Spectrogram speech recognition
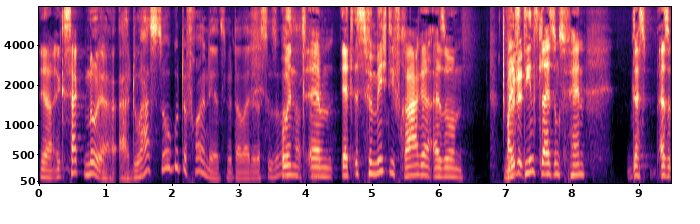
exakt null. Ja, ah, du hast so gute Freunde jetzt mittlerweile, dass du sowas Und hast. ähm, jetzt ist für mich die Frage, also als Würde- Dienstleistungsfan, das, also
